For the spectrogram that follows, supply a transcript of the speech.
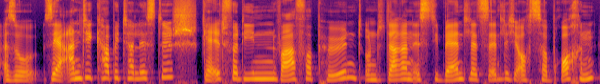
Also sehr antikapitalistisch, Geld verdienen war verpönt und daran ist die Band letztendlich auch zerbrochen,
